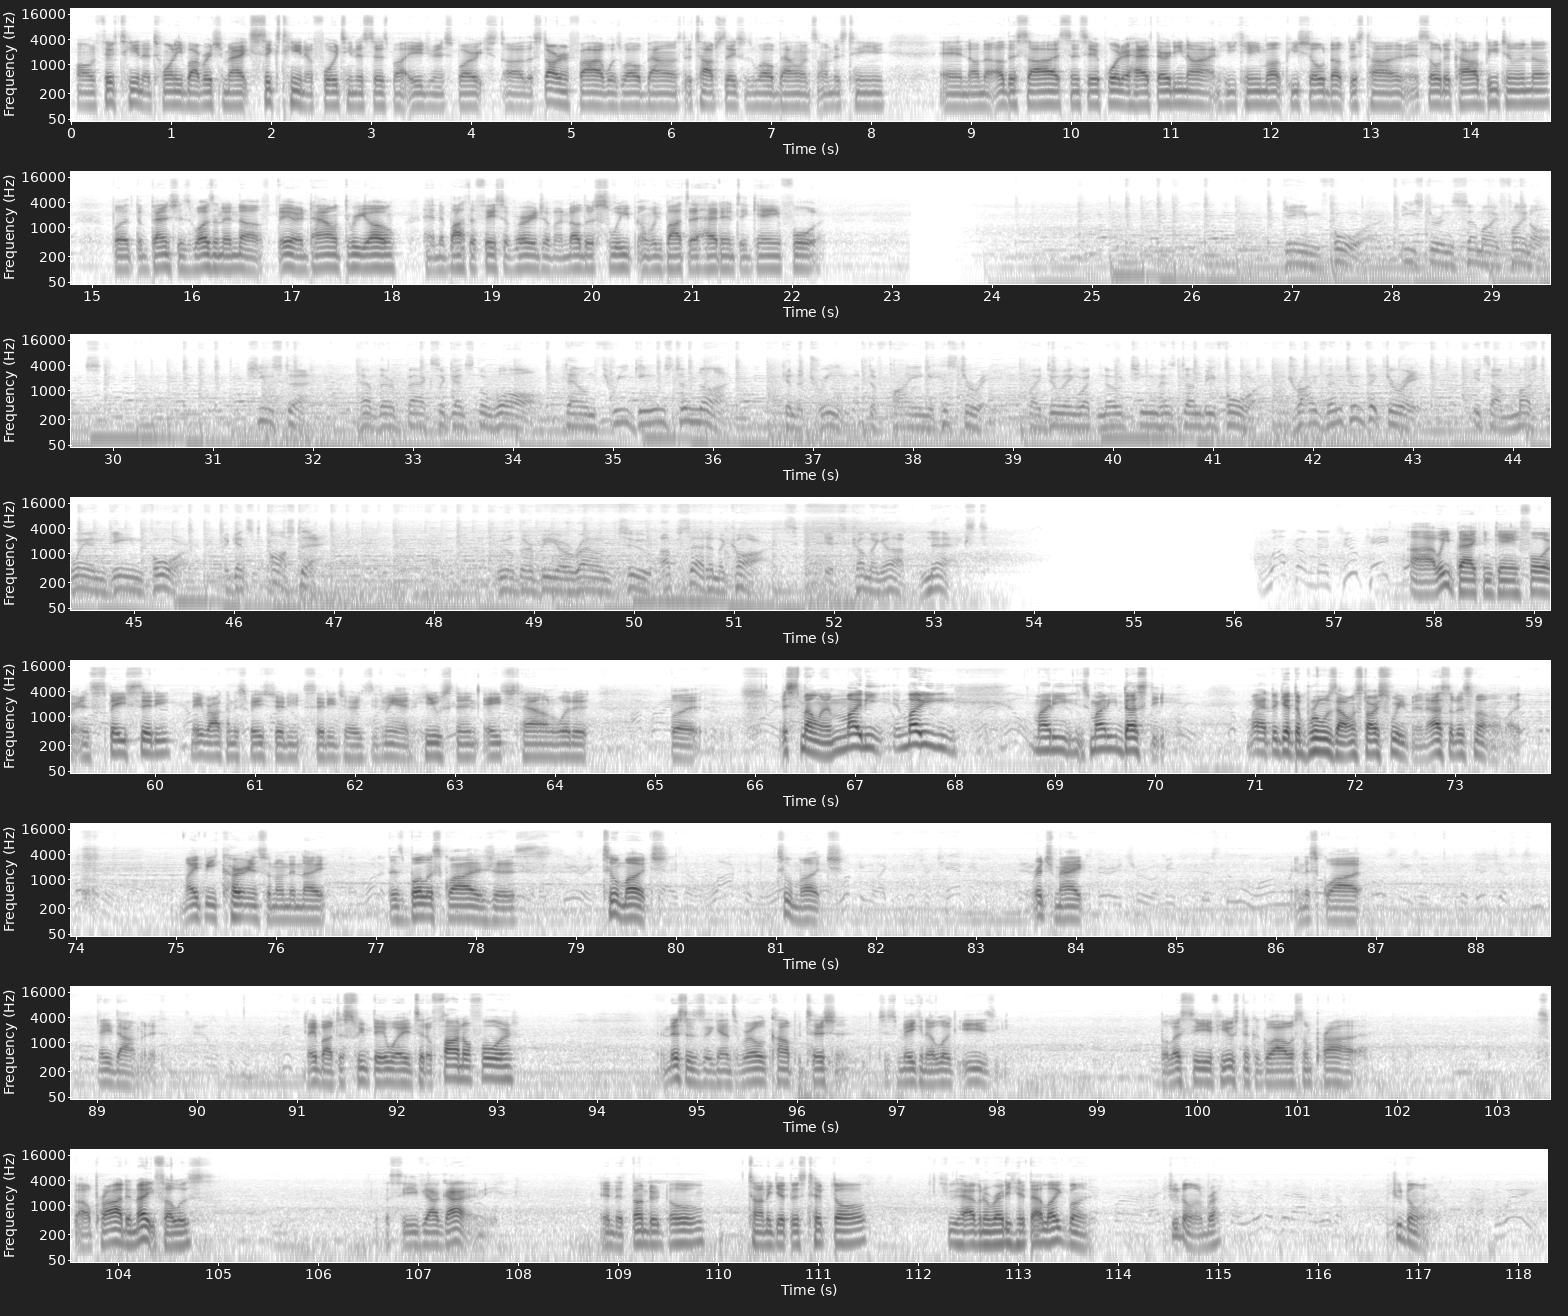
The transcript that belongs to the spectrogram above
on 15 and 20 by Rich Mack, 16 and 14 assists by Adrian Sparks. Uh, the starting five was well balanced. The top six was well balanced on this team. And on the other side, Sincere Porter had 39. He came up, he showed up this time, and so did Kyle Beachum enough. But the benches wasn't enough. They are down 3 0 and about to face a verge of another sweep, and we're about to head into game four. Game four, Eastern semifinals. Houston have their backs against the wall, down three games to none. Can the dream of defying history by doing what no team has done before drive them to victory? It's a must-win Game 4 against Austin. Will there be a round two upset in the cards? It's coming up next. Uh, we back in game four in Space City. They rocking the Space City, jerseys. We in Houston, H Town with it. But it's smelling mighty, mighty, mighty, it's mighty dusty. Might have to get the brooms out and start sweeping. That's what it's smelling like. Might be curtains for them tonight. This bullet squad is just too much. Too much. Rich Mack in the squad. They dominant. They about to sweep their way to the Final Four. And this is against real competition. Just making it look easy. But let's see if Houston could go out with some pride. It's about pride tonight, fellas. Let's see if y'all got any. In the Thunderdome, trying to get this tipped off. If you haven't already, hit that like button. What you doing, bro? What you doing?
